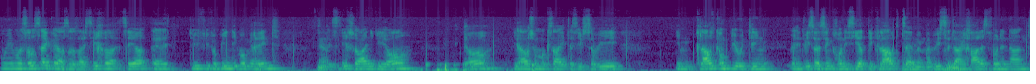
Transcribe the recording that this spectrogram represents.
muss ich mal so sagen. Also, das ist sicher eine sehr äh, tiefe Verbindung, die wir haben. Ja. Ja. Jetzt gleich schon einige Jahre. Ja, ich habe auch schon mal gesagt, das ist so wie im Cloud Computing, wir haben wie so eine synchronisierte Cloud zusammen. Wir wissen Mhm. eigentlich alles voneinander.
